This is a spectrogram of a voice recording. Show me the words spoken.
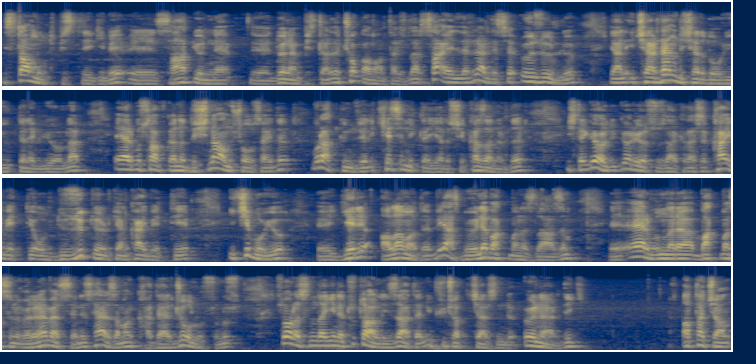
İstanbul pisti gibi e, saat yönüne e, dönen pistlerde çok avantajlılar. Sağ elleri neredeyse özürlü. Yani içeriden dışarı doğru yüklenebiliyorlar. Eğer bu safkanı dışına almış olsaydı Murat Gündüzeli kesinlikle yarışı kazanırdı. İşte gördük görüyorsunuz arkadaşlar kaybettiği o düzlük dönürken kaybettiği iki boyu e, geri alamadı. Biraz böyle bakmanız lazım. E, eğer bunlara bakmasını öğrenemezseniz her zaman kaderci olursunuz. Sonrasında yine tutarlıyı zaten 2-3 at içerisinde önerdik. Ataçan,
